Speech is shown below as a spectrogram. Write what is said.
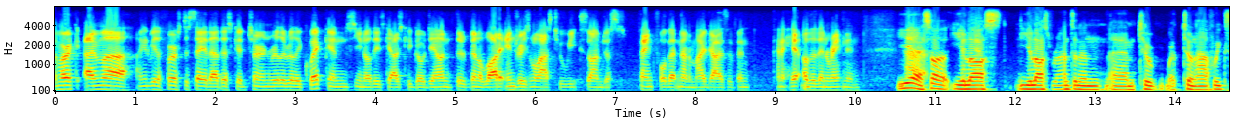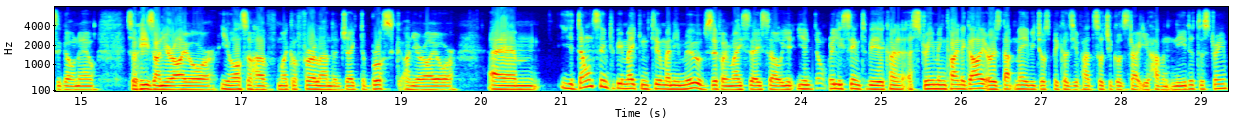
Mark, I'm uh, I'm gonna be the first to say that this could turn really, really quick, and you know these guys could go down. There's been a lot of injuries in the last two weeks, so I'm just thankful that none of my guys have been kind of hit, other than Rantanen. Yeah, Uh, so you lost you lost Rantanen um, two two and a half weeks ago now, so he's on your IR. You also have Michael Ferland and Jake DeBrusk on your IR. Um, you don't seem to be making too many moves, if I may say so. You, you don't really seem to be a kind of a streaming kind of guy, or is that maybe just because you've had such a good start you haven't needed to stream?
